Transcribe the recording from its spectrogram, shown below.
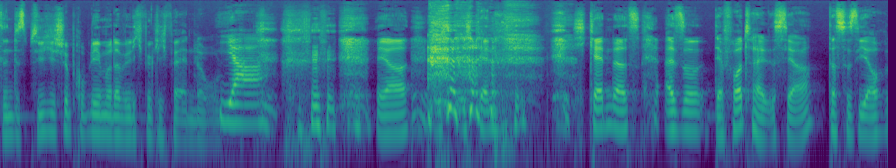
Sind es psychische Probleme oder will ich wirklich Veränderung? ja, Ja, ich, ich kenne ich kenn das. Also der Vorteil ist ja, dass du sie auch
